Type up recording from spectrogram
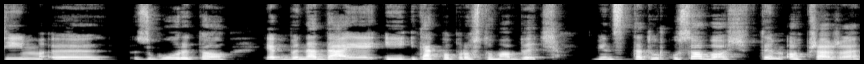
team y, z góry to jakby nadaje i, i tak po prostu ma być. Więc ta turkusowość w tym obszarze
